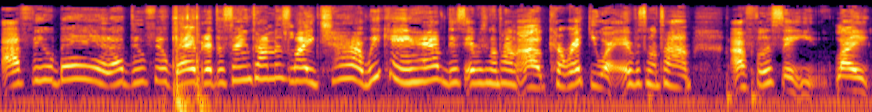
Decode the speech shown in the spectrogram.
I feel bad. I do feel bad. But at the same time, it's like, child, we can't have this every single time I correct you or every single time I fuss at you. Like,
